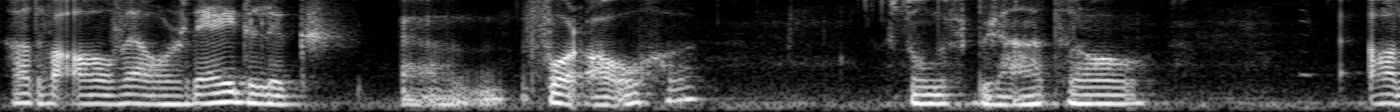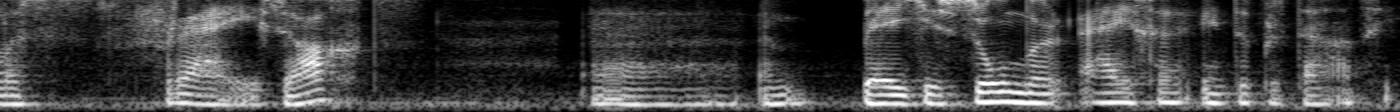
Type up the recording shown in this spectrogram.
hadden we al wel redelijk voor ogen. Zonder vibrato, alles vrij zacht uh, een beetje zonder eigen interpretatie.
